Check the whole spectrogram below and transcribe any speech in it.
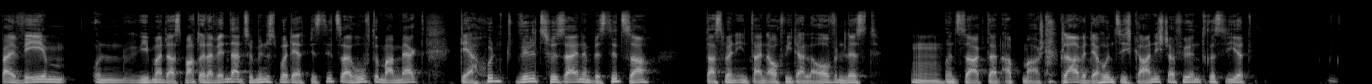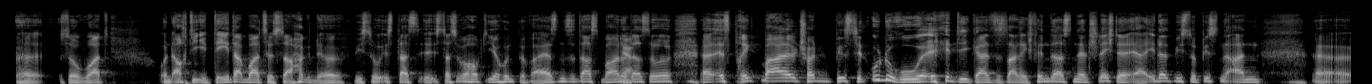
bei wem und wie man das macht. Oder wenn dann zumindest wo der Besitzer ruft und man merkt, der Hund will zu seinem Besitzer, dass man ihn dann auch wieder laufen lässt Mhm. und sagt dann Abmarsch. Klar, wenn der Hund sich gar nicht dafür interessiert, äh, so what. Und auch die Idee da mal zu sagen, äh, wieso ist das, ist das überhaupt Ihr Hund? Beweisen Sie das mal Ja. oder so. Äh, es bringt mal schon ein bisschen Unruhe in die ganze Sache. Ich finde das nicht schlecht. Er erinnert mich so ein bisschen an, äh,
